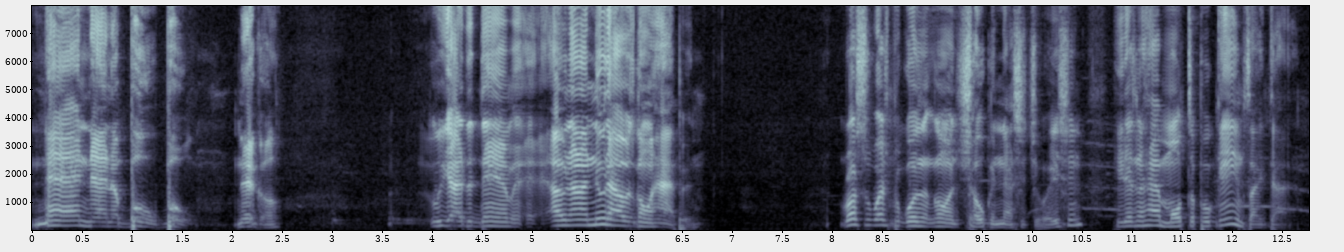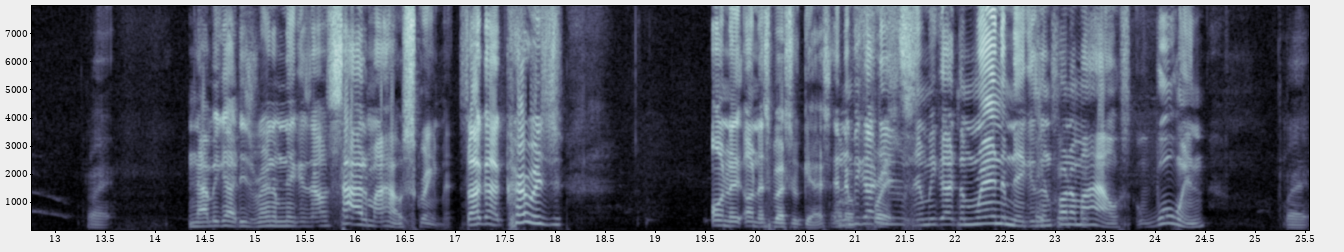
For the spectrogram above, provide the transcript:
nah, nah, boo, boo, nigga, we got the damn. I, mean, I knew that was gonna happen. Russell Westbrook wasn't gonna choke in that situation. He doesn't have multiple games like that. Right. Now we got these random niggas outside of my house screaming. So I got courage on the on the special guest, and On then we got fritz. these, and we got them random niggas in front of my house wooing Right.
